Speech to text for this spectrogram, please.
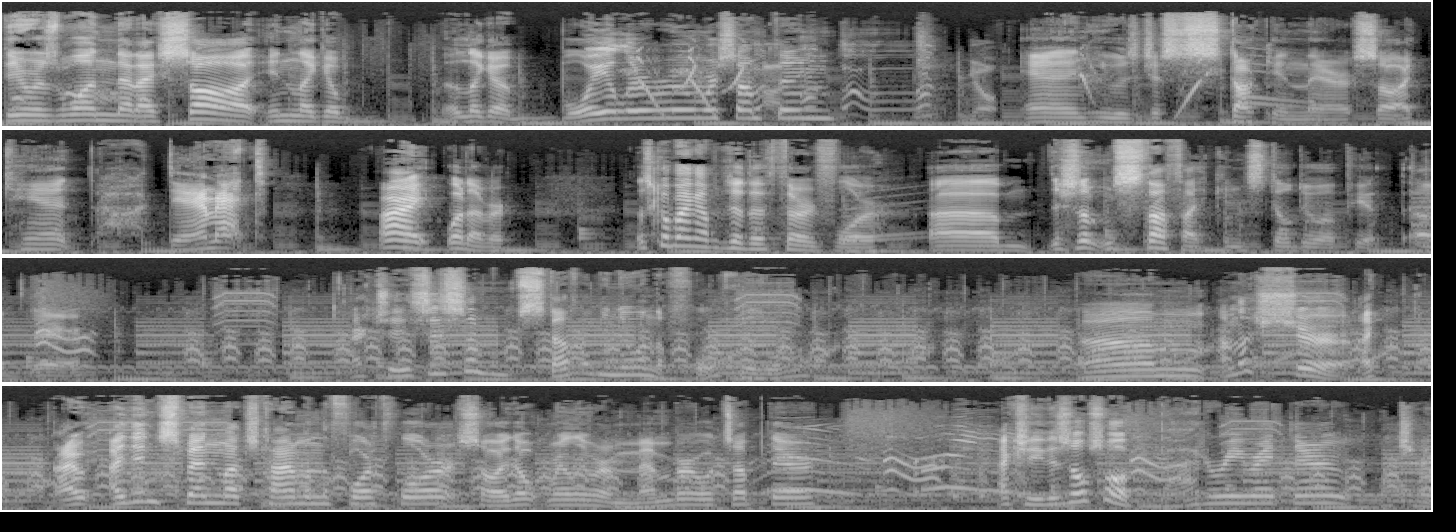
there was one that I saw in like a like a boiler room or something, and he was just stuck in there. So I can't. Oh, damn it! All right, whatever. Let's go back up to the third floor. Um, there's some stuff I can still do up here, up there. Actually, is there some stuff I can do on the fourth as well? Um, I'm not sure. I, I, I didn't spend much time on the fourth floor, so I don't really remember what's up there. Actually, there's also a battery right there, which I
